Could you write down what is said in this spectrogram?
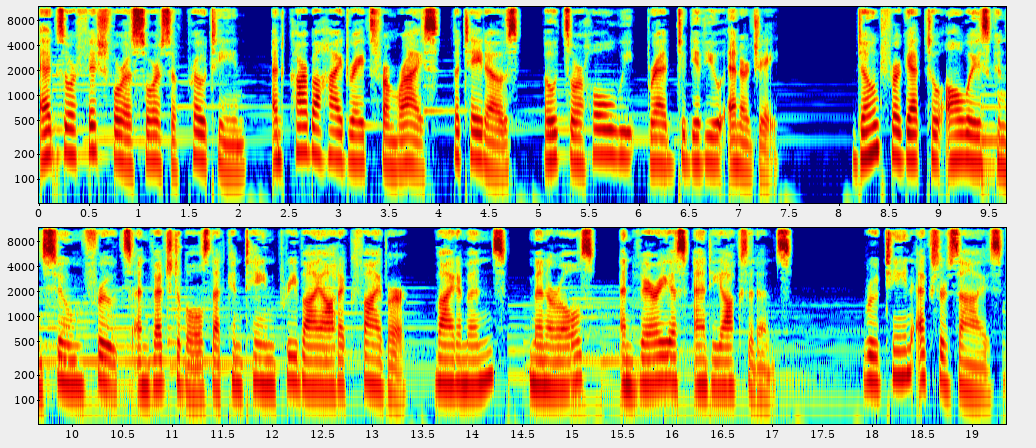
eggs, or fish for a source of protein, and carbohydrates from rice, potatoes, oats or whole wheat bread to give you energy. Don't forget to always consume fruits and vegetables that contain prebiotic fiber, vitamins, minerals, and various antioxidants. Routine exercise.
